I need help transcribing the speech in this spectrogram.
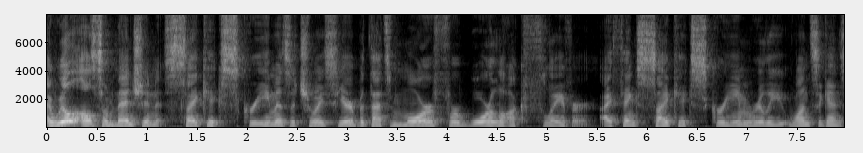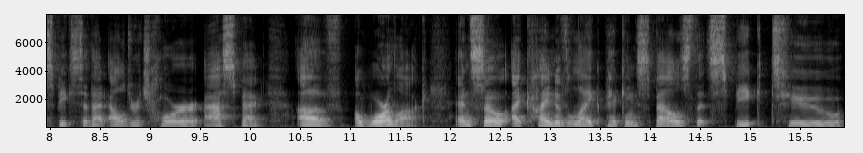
I will also mention Psychic Scream as a choice here, but that's more for Warlock flavor. I think Psychic Scream really, once again, speaks to that Eldritch Horror aspect of a Warlock. And so I kind of like picking spells that speak to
